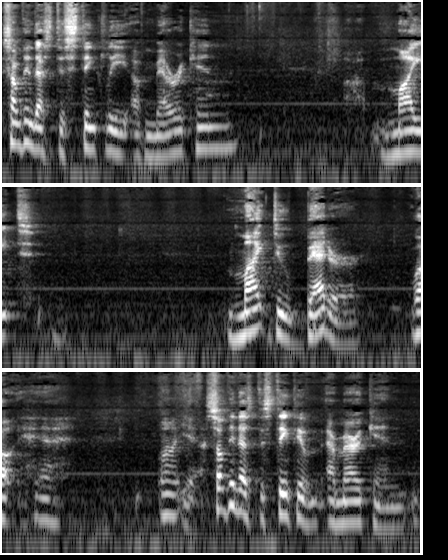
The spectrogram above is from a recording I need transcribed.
something that's distinctly American uh, might might do better. Well, yeah, well, yeah, something that's distinctly American.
